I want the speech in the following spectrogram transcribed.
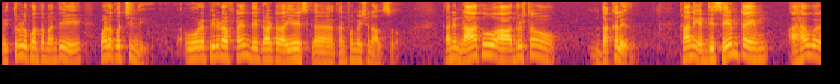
మిత్రులు కొంతమంది వాళ్ళకు వచ్చింది over a period of time they got IAS confirmation also. కానీ నాకు ఆ అదృష్టం దక్కలేదు. కానీ at the same time I have a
